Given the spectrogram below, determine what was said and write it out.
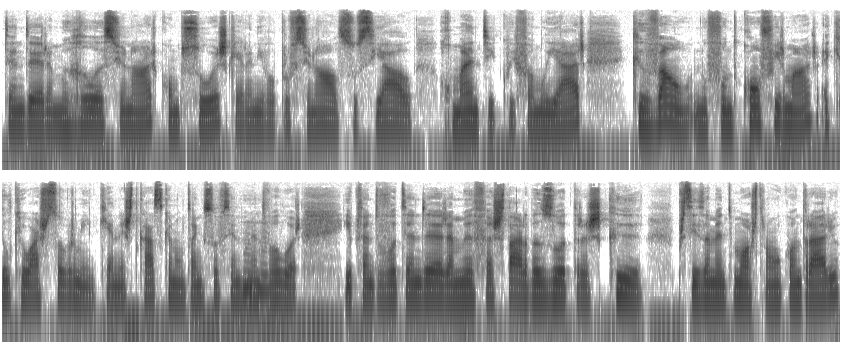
tender a me relacionar com pessoas, quer a nível profissional, social, romântico e familiar, que vão, no fundo, confirmar aquilo que eu acho sobre mim, que é neste caso que eu não tenho suficientemente uhum. valor. E, portanto, vou tender a me afastar das outras que precisamente mostram o contrário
